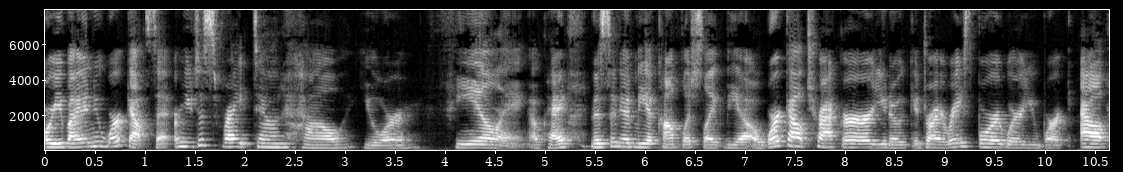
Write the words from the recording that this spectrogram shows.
Or you buy a new workout set, or you just write down how you're feeling. Okay. This can be accomplished like via a workout tracker, you know, get dry erase board where you work out.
